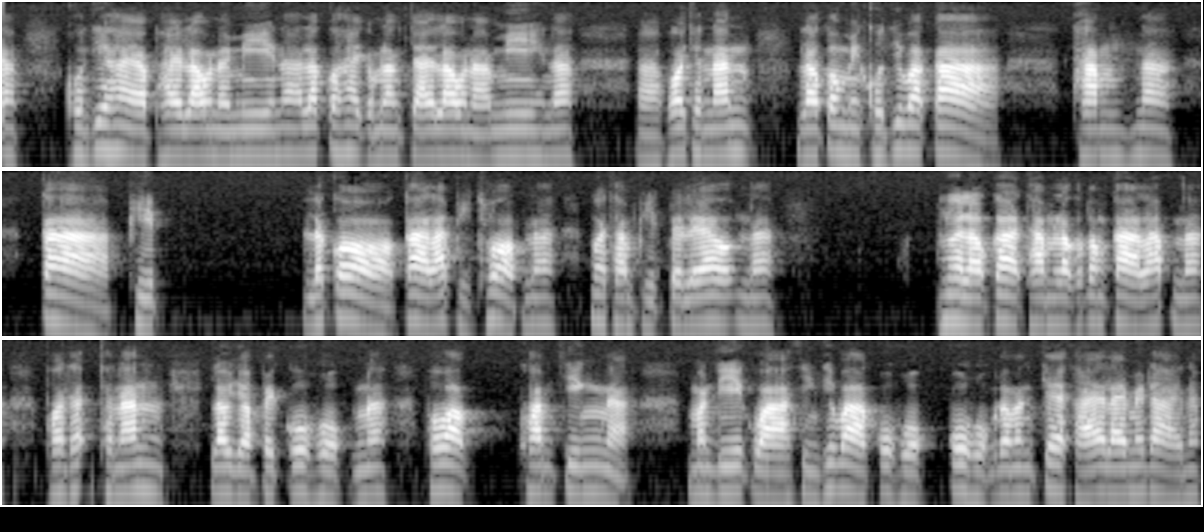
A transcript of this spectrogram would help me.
นะ คนที่ให้อภัยเรานะมีนะ แล้วก็ให้กำลังใจเรานะมีนะเพราะฉะนั้นเราต้องเป็นคนที่ว่ากล้าทำนะกล้าผิด แล้วก็กล้ารับผิดชอบนะ เมื่อทำผิดไปแล้วนะเมื่อเรากล้าทำเราก็ต้องกล้ารับนะ เพราะฉะนั้นเราอย่าไปโกหกนะ เพราะว่า ความจริงน่ะ มันดีกว่าสิ่งที่ว่าโกหกโกหกแล้วมันแก้ไขอะไรไม่ได้นะ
